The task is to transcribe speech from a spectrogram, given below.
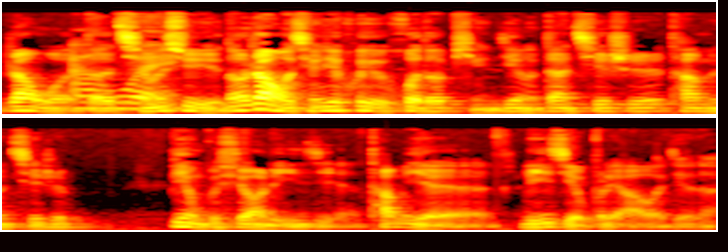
让我的情绪能让我情绪会获得平静，但其实他们其实。并不需要理解，他们也理解不了，我觉得，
